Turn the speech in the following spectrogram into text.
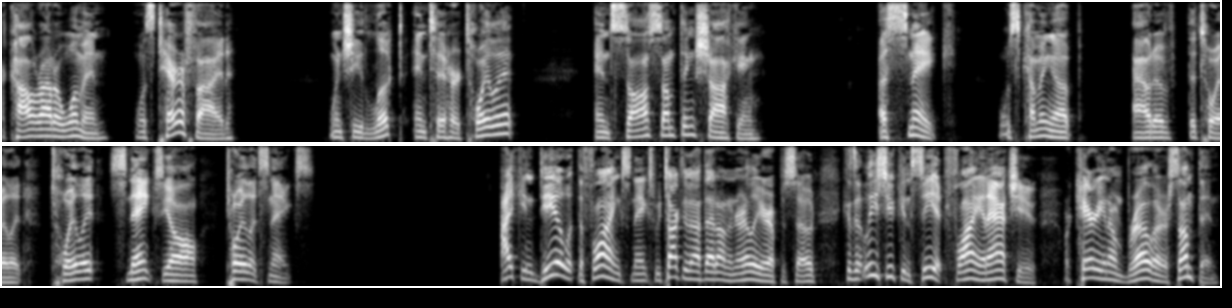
a Colorado woman was terrified when she looked into her toilet and saw something shocking. A snake was coming up out of the toilet. Toilet snakes, y'all. Toilet snakes. I can deal with the flying snakes. We talked about that on an earlier episode because at least you can see it flying at you or carry an umbrella or something.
